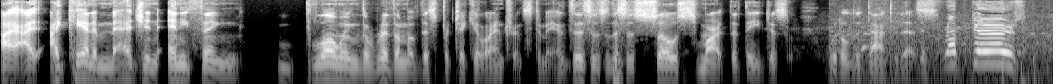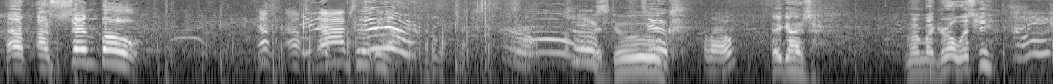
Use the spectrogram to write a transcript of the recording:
i i, I can't imagine anything blowing the rhythm of this particular entrance to me this is this mm. is so smart that they just whittled it down to this Disruptors have assembled. No, oh, no, absolutely not. Duke. Hello? Hey guys, remember my girl Whiskey? Hi.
